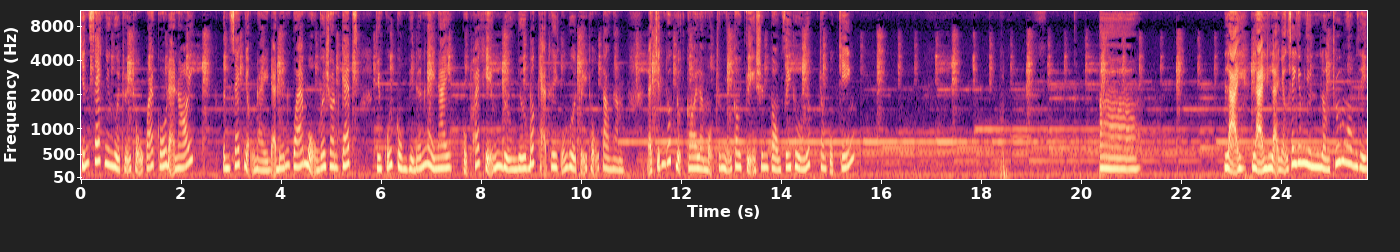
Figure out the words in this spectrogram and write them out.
chính xác như người thủy thủ quá cố đã nói. Tin xác nhận này đã đến quá muộn với John Caps, nhưng cuối cùng thì đến ngày nay, cuộc thoát hiểm dường như bất khả thi của người thủy thủ tàu ngầm đã chính thức được coi là một trong những câu chuyện sinh tồn phi thường nhất trong cuộc chiến. À, lại lại lại nhận xét giống như lần trước đúng không thì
